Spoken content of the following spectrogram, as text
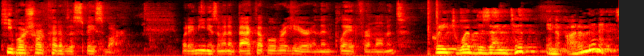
keyboard shortcut of the space bar. What I mean is I'm going to back up over here and then play it for a moment. Great web design tip in about a minute.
